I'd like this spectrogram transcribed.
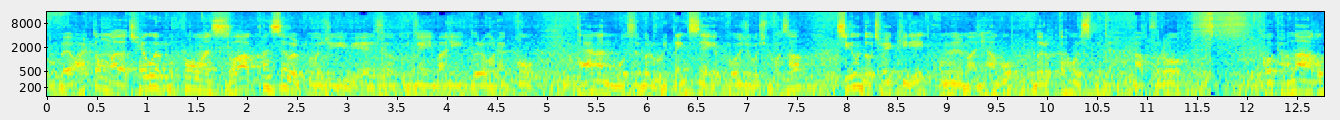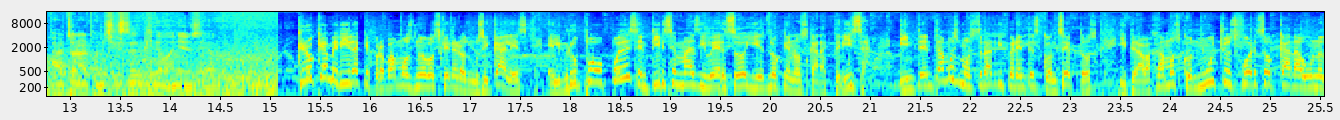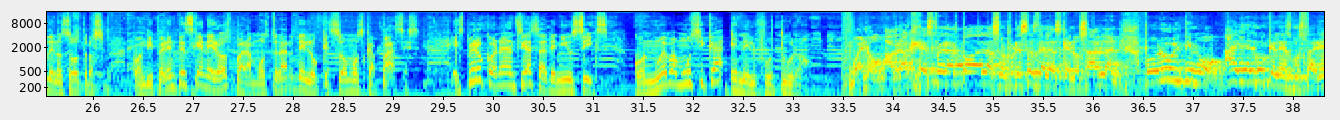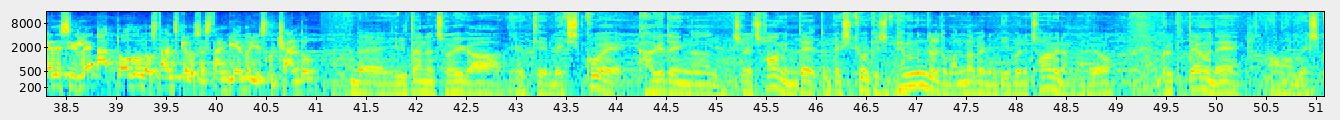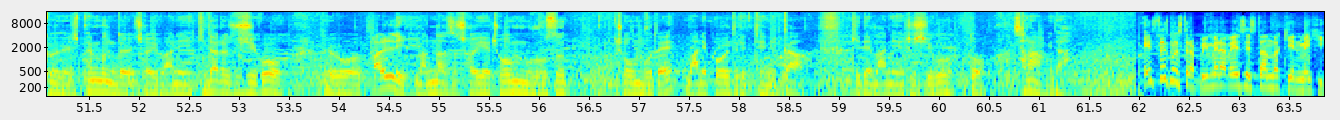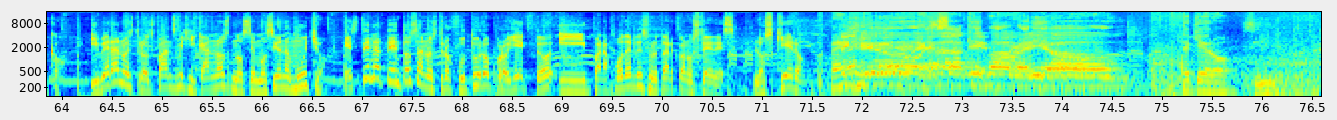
뭐매 활동마다 최고의 퍼포먼스와 컨셉을 보여주기 위해서 굉장히 많이 노력을 했고 다양한 모습을 우리 땡스에게 보여주고 싶어서 지금도 저희끼리 고민을 많이 하고 노력도 하고 있습니다. 앞으로 더 변화하고 발전할 더니식스 기대 많이 해주세요. Creo que a medida que probamos nuevos géneros musicales, el grupo puede sentirse más diverso y es lo que nos caracteriza. Intentamos mostrar diferentes conceptos y trabajamos con mucho esfuerzo cada uno de nosotros, con diferentes géneros para mostrar de lo que somos capaces. Espero con ansias a The New Six, con nueva música en el futuro. Bueno, habrá que esperar todas las sorpresas de las que nos hablan. Por último, ¿hay algo que les gustaría decirle a todos los fans que los están viendo y escuchando? 네, 일단은 저희가 이렇게 멕시코에 가게 된 건 저희 처음인데 또 멕시코에 계신 팬분들도 만나뵈는 게 이번이 처음이란 말이에요. 그렇기 때문에 어, 멕시코에 계신 팬분들 저희 많이 기다려 주시고 그리고 빨리 만나서 저희의 좋은 모습, 좋은 무대 많이 보여드릴 테니까 기대 많이 해주시고 또 사랑합니다. Esta es nuestra primera vez estando aquí en México y ver a nuestros fans mexicanos nos emociona mucho. Estén atentos a nuestro futuro proyecto y para poder disfrutar con ustedes. Los quiero. Thank you, Exa K-pop Radio. Te quiero.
